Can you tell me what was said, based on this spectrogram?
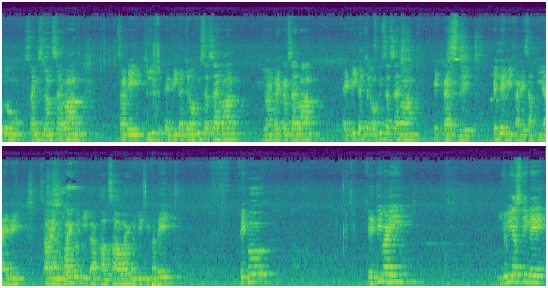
ਤੋਂ ਸਾਇੰਸਦਾਨ ਸਹਿਬਾਨ, ਸਾਡੇ ਚੀਫ ਐਗਰੀਕਲਚਰ ਆਫੀਸਰ ਸਹਿਬਾਨ, ਜੁਆਇੰਟ ਡਾਇਰੈਕਟਰ ਸਹਿਬਾਨ, ਐਗਰੀਕਲਚਰ ਆਫੀਸਰ ਸਹਿਬਾਨ ਤੇ ਪ੍ਰੈਸ ਦੇ ਜਿੰਨੇ ਵੀ ਸਾਡੇ ਸਾਥੀ ਆਏ ਨੇ, ਸਾਰਿਆਂ ਨੂੰ ਵਾਹਿਗੁਰੂ ਜੀ ਕਾ ਖਾਲਸਾ, ਵਾਹਿਗੁਰੂ ਜੀ ਕੀ ਫਤਿਹ। ਦੇਖੋ, ਖੇਤੀਬਾੜੀ ਯੂਨੀਵਰਸਿਟੀ ਨੇ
